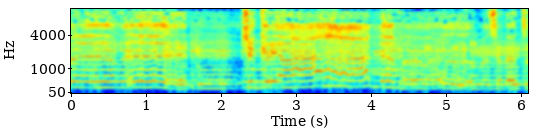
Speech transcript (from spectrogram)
ስም ችግር ያለፈ መስለት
